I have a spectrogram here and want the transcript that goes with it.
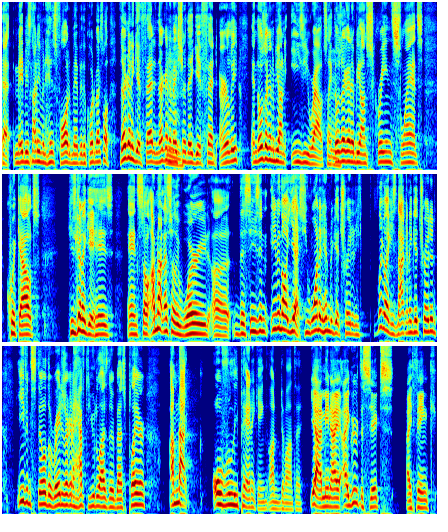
that maybe it's not even his fault, maybe the quarterback's fault. They're going to get fed and they're going to make sure they get fed early. And those are going to be on easy routes. Like those are going to be on screen slants, quick outs. He's going to get his. And so I'm not necessarily worried uh, this season, even though, yes, you wanted him to get traded. He's looking like he's not going to get traded. Even still, the Raiders are going to have to utilize their best player. I'm not overly panicking on Davante. Yeah, I mean, I, I agree with the six. I think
